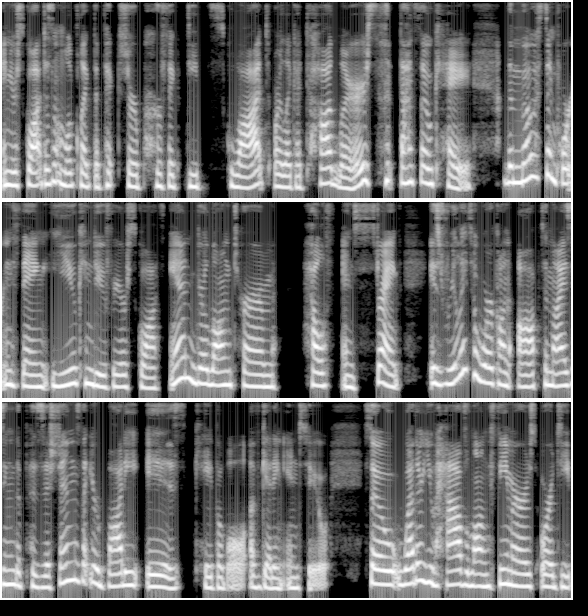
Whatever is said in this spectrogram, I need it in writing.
and your squat doesn't look like the picture perfect deep squat or like a toddler's, that's okay. The most important thing you can do for your squats and your long-term health and strength is really to work on optimizing the positions that your body is capable of getting into. So whether you have long femurs or a deep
